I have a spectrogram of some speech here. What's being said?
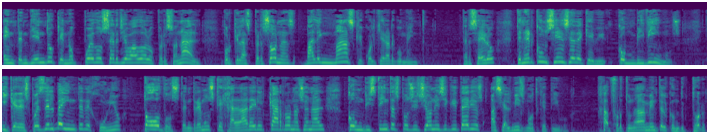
entendiendo que no puedo ser llevado a lo personal, porque las personas valen más que cualquier argumento. Tercero, tener conciencia de que vi- convivimos y que después del 20 de junio todos tendremos que jalar el carro nacional con distintas posiciones y criterios hacia el mismo objetivo. Afortunadamente el conductor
